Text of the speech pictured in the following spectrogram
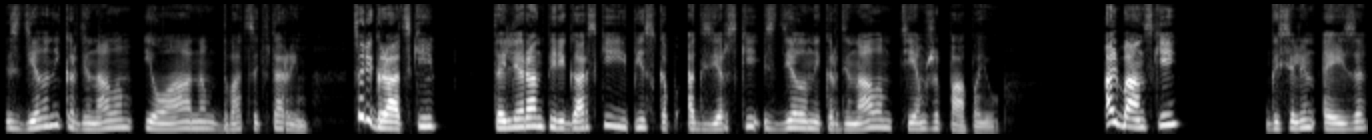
сделанный кардиналом Иоанном XXII. Цареградский, Толеран Перегарский, епископ Акзерский, сделанный кардиналом тем же папою. Альбанский, Гаселин Эйза,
